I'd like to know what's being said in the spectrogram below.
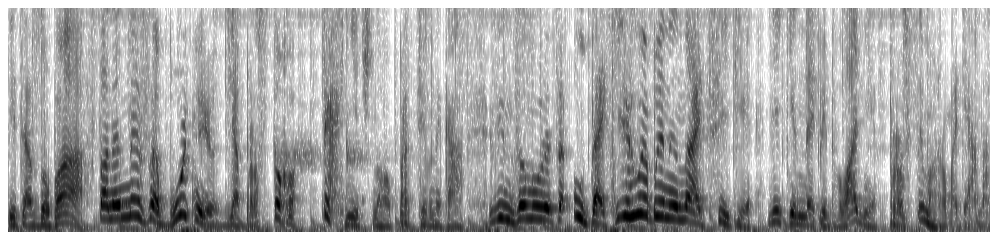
і ця доба стане незабутньою для простого технічного працівника. Він зануриться у такі глибини Найт Сіті, які не підвладні простим громадянам.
